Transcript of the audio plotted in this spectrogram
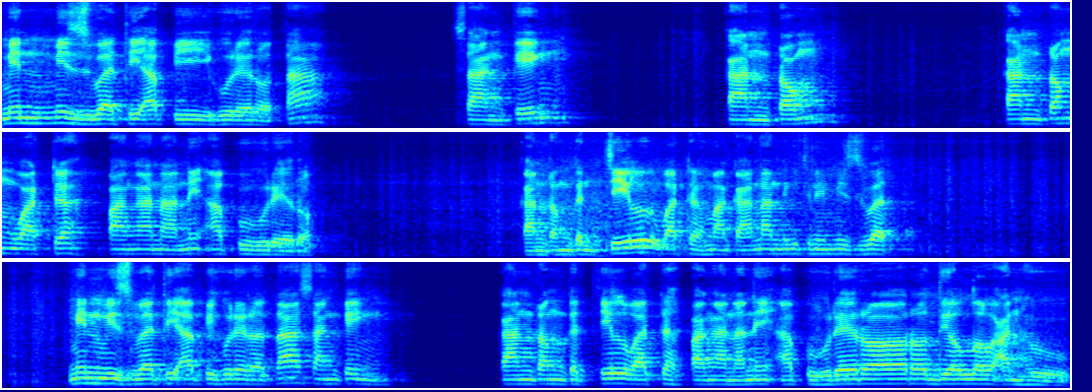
min mizwati Abi Hurairah saking kantong kantong wadah panganane Abu Hurairah. Kantong kecil wadah makanan itu jenis mizwat. Min mizwati Abi Hurairah saking kantong kecil wadah panganane Abu Hurairah radhiyallahu anhu.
